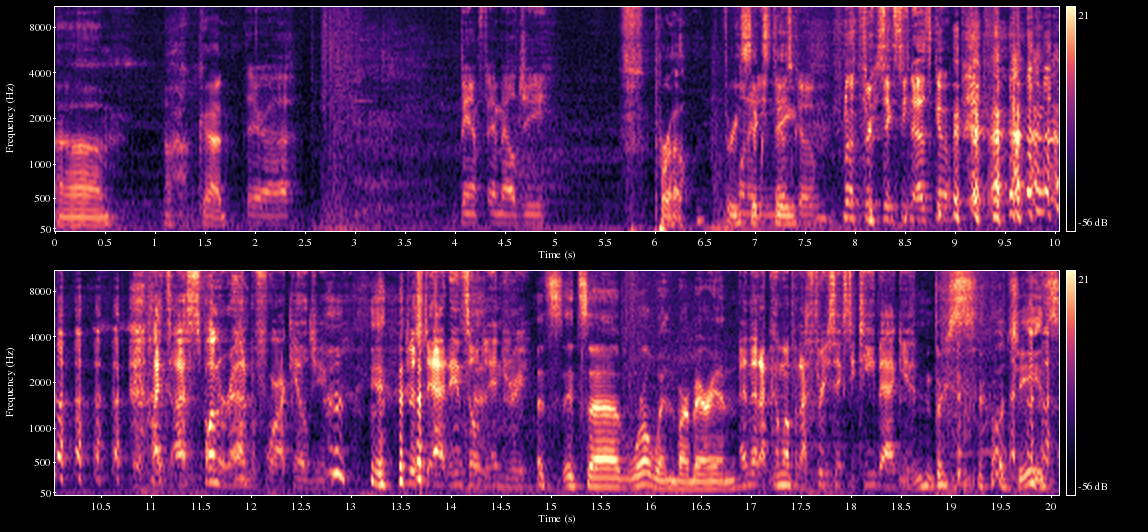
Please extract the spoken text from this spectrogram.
Um, oh God, They're uh, Banff MLG. Pro 180 360. no 360 no scope. I, I spun around before I killed you, Yeah, just to add insult to injury. it's it's a whirlwind barbarian. And then I come up and I 360 teabag you. oh jeez,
